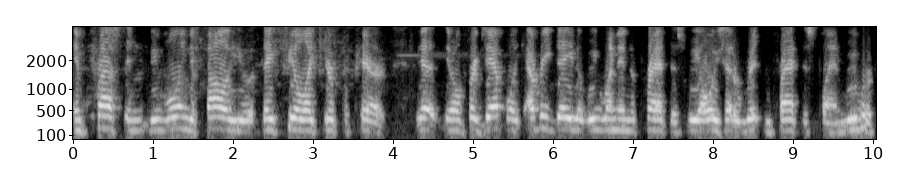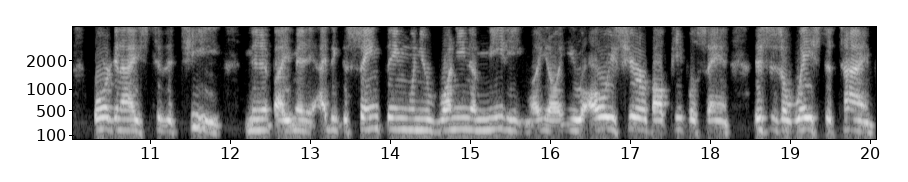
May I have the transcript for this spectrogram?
impressed and be willing to follow you if they feel like you're prepared you know, for example, like every day that we went into practice, we always had a written practice plan. We were organized to the T, minute by minute. I think the same thing when you're running a meeting. Well, you know, you always hear about people saying this is a waste of time.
